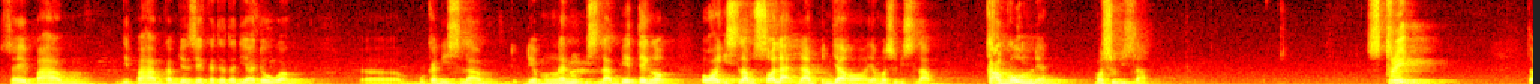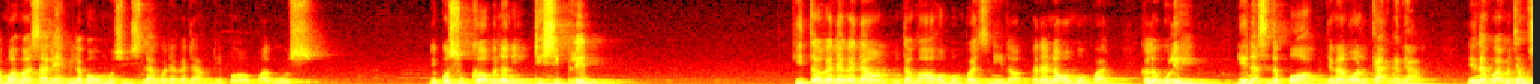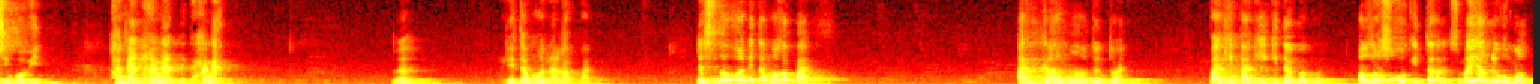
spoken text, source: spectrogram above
Saya faham dipahamkan macam saya kata tadi ada orang Uh, bukan Islam dia menganut Islam dia tengok orang Islam solat dalam penjara yang masuk Islam kagum dia masuk Islam straight tambah Mak Saleh bila baru masuk Islam kadang-kadang dia pun bagus dia pun suka benda ni disiplin Kita kadang-kadang minta maaf orang perempuan sini tak. Kadang-kadang orang perempuan. Kalau boleh dia nak sedepah. Jangan orang dekat dengan dia. Dia nak buat macam musim covid. Hangat, hangat. Kata, hangat. Ha? Dia tak mahu nak rapat. Dan setengah orang dia tak mahu rapat. Agama tuan-tuan. Pagi-pagi kita bangun. Allah suruh kita semayang di rumah.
